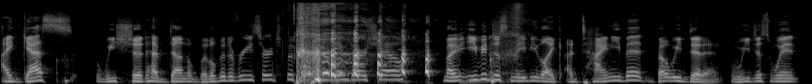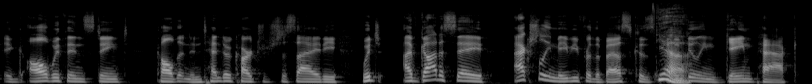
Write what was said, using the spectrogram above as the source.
I guess we should have done a little bit of research before we named our show. My, even just maybe like a tiny bit, but we didn't. We just went all with instinct, called it Nintendo Cartridge Society, which I've got to say, actually, maybe for the best, because yeah. I'm feeling Game Pack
